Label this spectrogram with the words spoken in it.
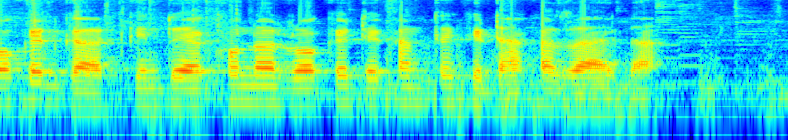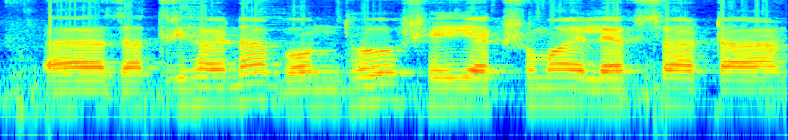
রকেট ঘাট, কিন্তু এখন আর রকেট এখান থেকে ঢাকা যায় না। যাত্রী হয় না, বন্ধ। সেই এক সময় লেপসা টান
